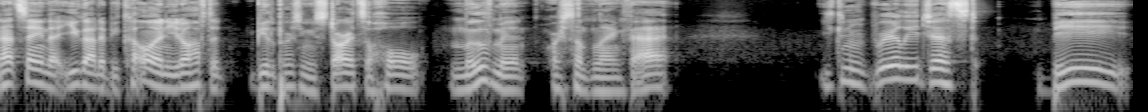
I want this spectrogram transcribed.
Not saying that you got to be Cohen. You don't have to be the person who starts a whole movement or something like that. You can really just be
